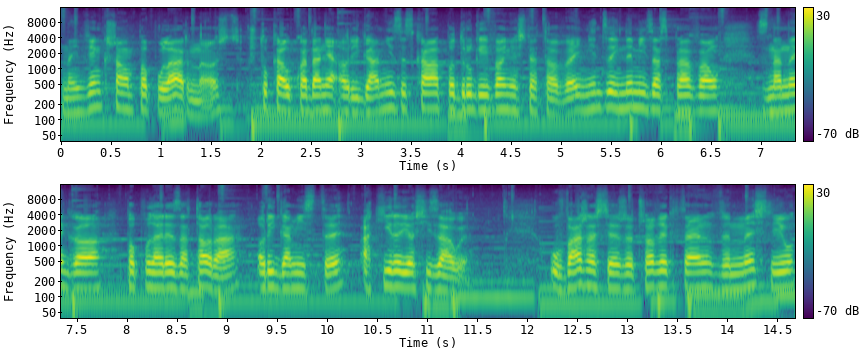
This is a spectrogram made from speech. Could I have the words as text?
Największą popularność sztuka układania origami zyskała po II wojnie światowej, m.in. za sprawą znanego popularyzatora origamisty Akiry Yoshizały. Uważa się, że człowiek ten wymyślił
